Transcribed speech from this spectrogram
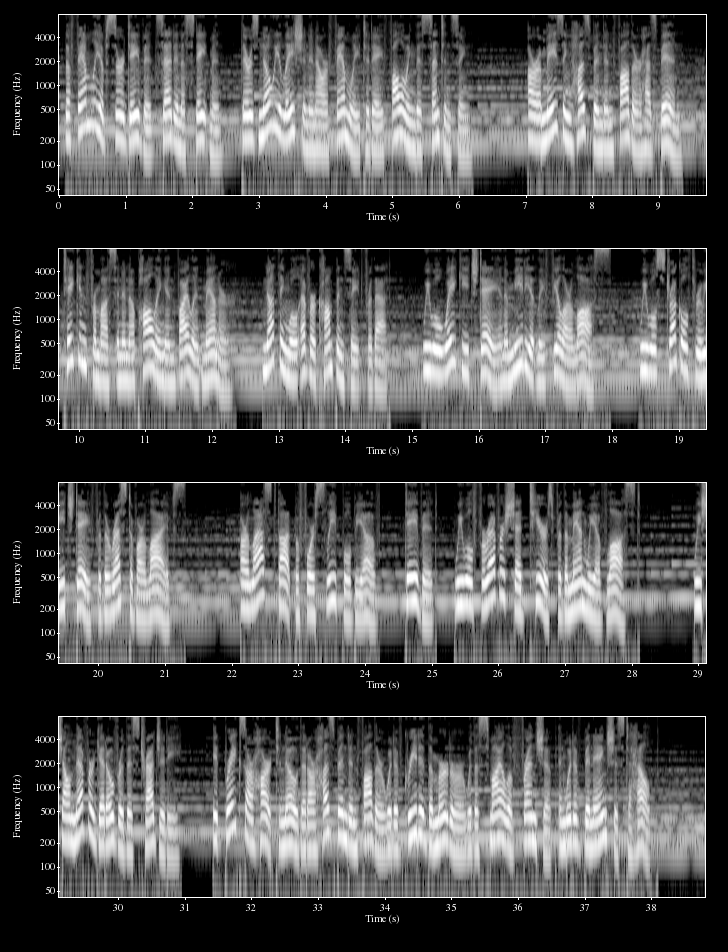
The family of Sir David said in a statement, There is no elation in our family today following this sentencing. Our amazing husband and father has been taken from us in an appalling and violent manner. Nothing will ever compensate for that. We will wake each day and immediately feel our loss. We will struggle through each day for the rest of our lives. Our last thought before sleep will be of David. We will forever shed tears for the man we have lost. We shall never get over this tragedy. It breaks our heart to know that our husband and father would have greeted the murderer with a smile of friendship and would have been anxious to help.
